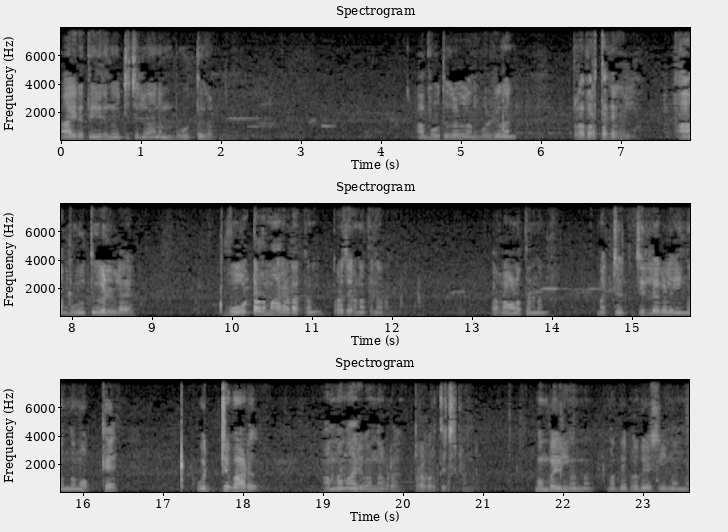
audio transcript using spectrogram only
ആയിരത്തി ഇരുന്നൂറ്റി ചില്ലുവാനം ബൂത്തുകൾ. ആ ബൂത്തുകളിലെ മുഴുവൻ പ്രവർത്തകരല്ല. ആ ബൂത്തുകളിലെ വോട്ടർമാരടക്കം പ്രചരണത്തിനിറങ്ങി. എറണാകുളത്തു നിന്നും മറ്റ് ജില്ലകളിൽ നിന്നുമൊക്കെ ഒരുപാട് അമ്മമാർ വന്ന് അവിടെ പ്രവർത്തിച്ചിട്ടുണ്ട്. മുംബൈയിൽ നിന്ന് മധ്യപ്രദേശിൽ നിന്ന്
